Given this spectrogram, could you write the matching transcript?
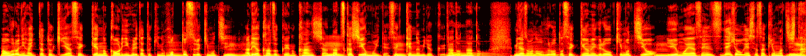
まあ、お風呂に入った時や石鹸の香りに触れた時のホッとする気持ち、あるいは家族への感謝、うん。懐かしい思い出石鹸の魅力などなど、お皆様のお風呂と石鹸をめぐるお気持ちをうん。ユーモアやセンスで表現した作品をお待ちしていま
